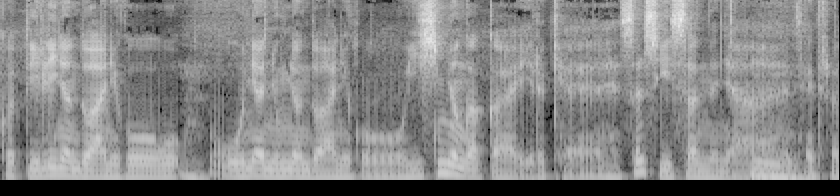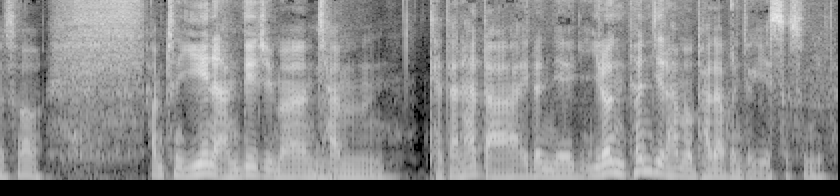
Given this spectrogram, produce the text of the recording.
그것도 1, 2년도 아니고 5년, 6년도 아니고 20년 가까이 이렇게 쓸 수 있었느냐 음. 생각이 들어서 아무튼 이해는 안 되지만 음. 참 대단하다 이런 얘기 이런 편지를 한번 받아본 적이 있었습니다.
